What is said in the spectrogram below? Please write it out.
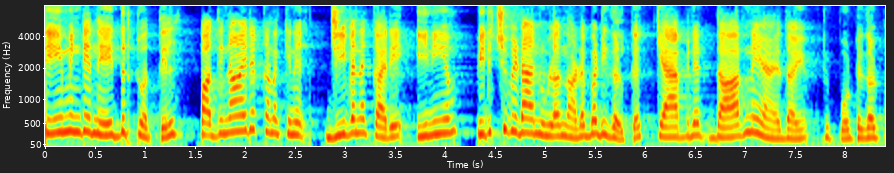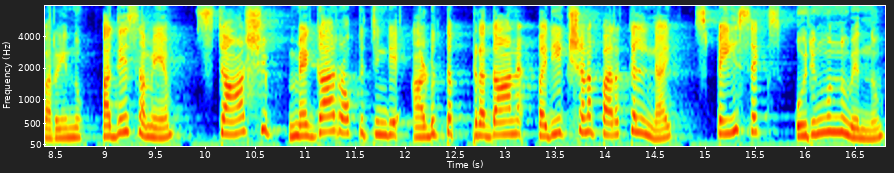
ടീമിന്റെ നേതൃത്വത്തിൽ പതിനായിരക്കണക്കിന് ജീവനക്കാരെ ഇനിയും പിരിച്ചുവിടാനുള്ള നടപടികൾക്ക് ക്യാബിനറ്റ് ധാരണയായതായും റിപ്പോർട്ടുകൾ പറയുന്നു. അതേസമയം സ്റ്റാർഷിപ്പ് മെഗാ റോക്കറ്റിന്റെ അടുത്ത പ്രധാന പരീക്ഷണ പറക്കലിനായി സ്പേസ് എക്സ് ഒരുങ്ങുന്നുവെന്നും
